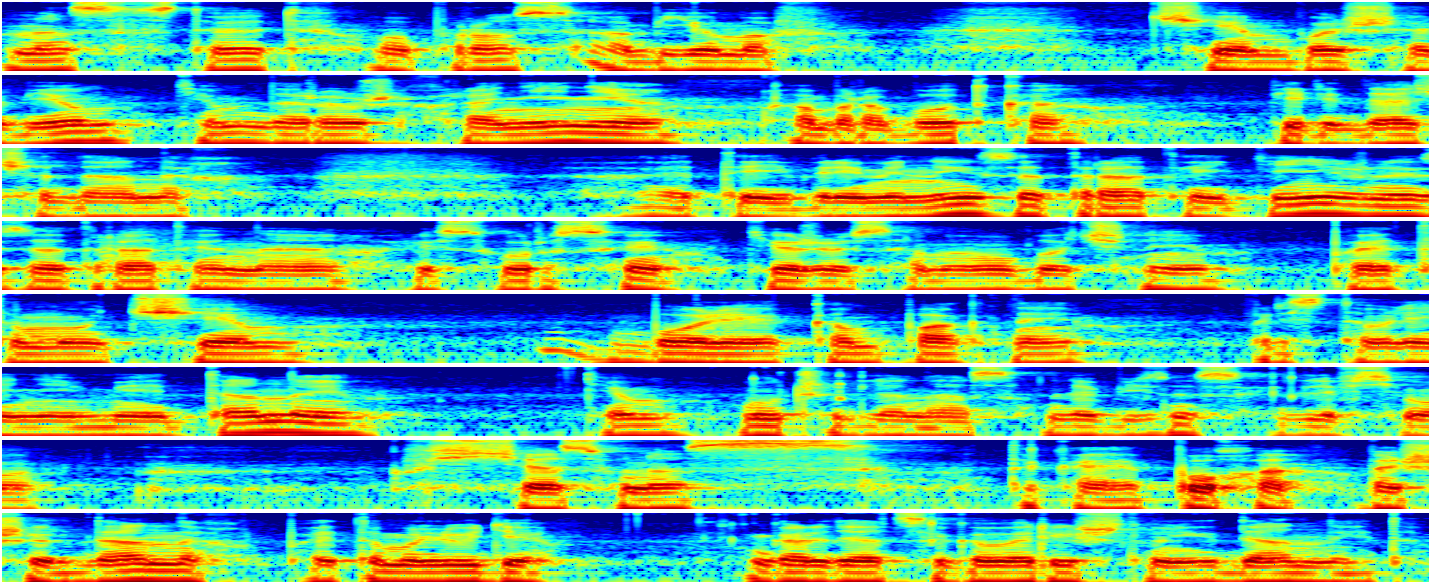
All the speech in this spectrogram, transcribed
у нас встает вопрос объемов. Чем больше объем, тем дороже хранение, обработка, передача данных. Это и временные затраты, и денежные затраты на ресурсы, те же самые облачные. Поэтому чем более компактное представление имеют данные, тем лучше для нас, для бизнеса и для всего. Сейчас у нас такая эпоха больших данных, поэтому люди гордятся говорить, что у них данные там,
